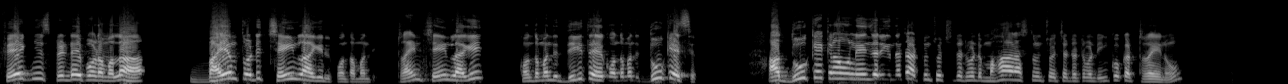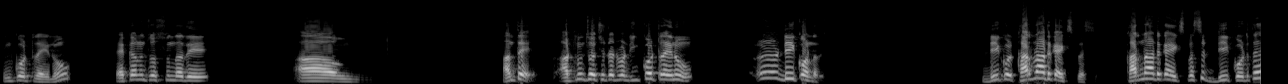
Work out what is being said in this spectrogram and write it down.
ఫేక్ న్యూస్ స్ప్రెడ్ అయిపోవడం వల్ల భయంతో చైన్ లాగిరు కొంతమంది. ట్రైన్ చైన్ లాగి కొంతమంది దిగితే కొంతమంది దూకేసారు ఆ దూకే క్రమంలో ఏం జరిగిందంటే అటు నుంచి వచ్చేటటువంటి మహారాష్ట్ర నుంచి వచ్చేటటువంటి ఇంకొక ట్రైను ఇంకో ట్రైను ఎక్కడి నుంచి వస్తుంది అది అంతే అటు నుంచి వచ్చేటటువంటి ఇంకో ట్రైను ఆ, ఢీ కొన్నది ఢీ కొ కర్ణాటక ఎక్స్ప్రెస్ కర్ణాటక ఎక్స్ప్రెస్ ఢీ కొడితే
